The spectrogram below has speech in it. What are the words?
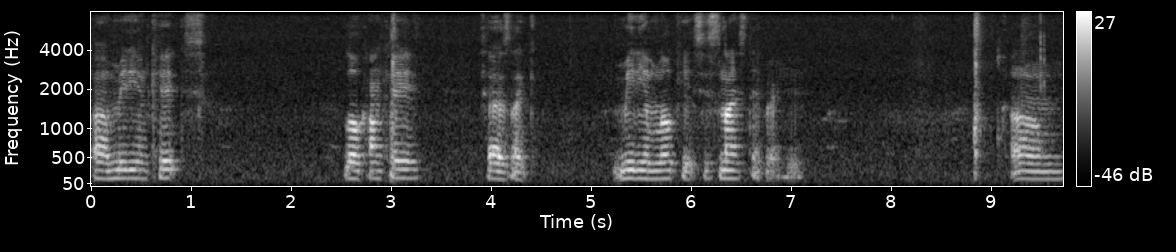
Uh, medium kicks. Low concave. It has like medium low kicks. It's nice deck right here. Um,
